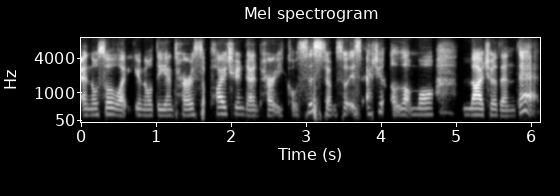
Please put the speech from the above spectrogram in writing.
and also like, you know, the entire supply chain, the entire ecosystem. So it's actually a lot more larger than that.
